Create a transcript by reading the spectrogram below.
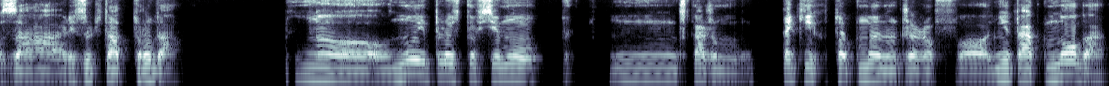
за результат труда. Ну и плюс ко всему, скажем, таких топ-менеджеров а, не так много.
